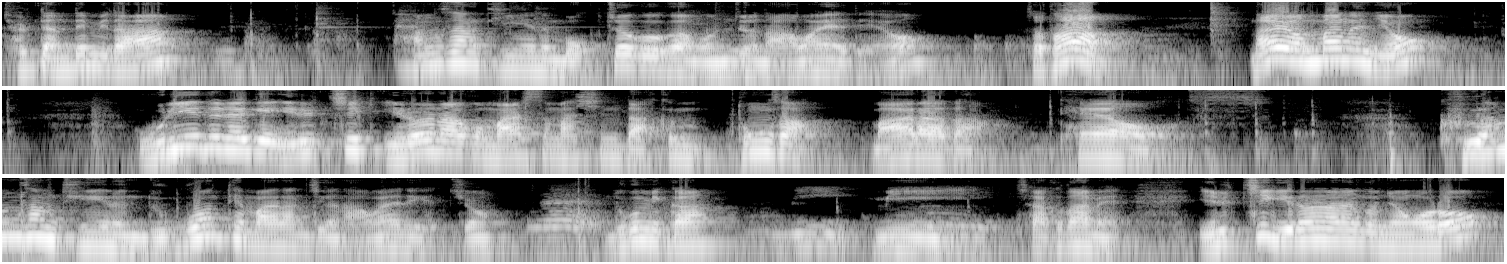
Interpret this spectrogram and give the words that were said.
절대 안 됩니다. 항상 뒤에는 목적어가 먼저 나와야 돼요. 자, 다음. 나의 엄마는요, 우리들에게 일찍 일어나고 말씀하신다. 그럼 동사, 말하다, tells. 그 항상 뒤에는 누구한테 말한지가 나와야 되겠죠. 네. 누굽니까? 미 me. 자, 그 다음에 일찍 일어나는 건 영어로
